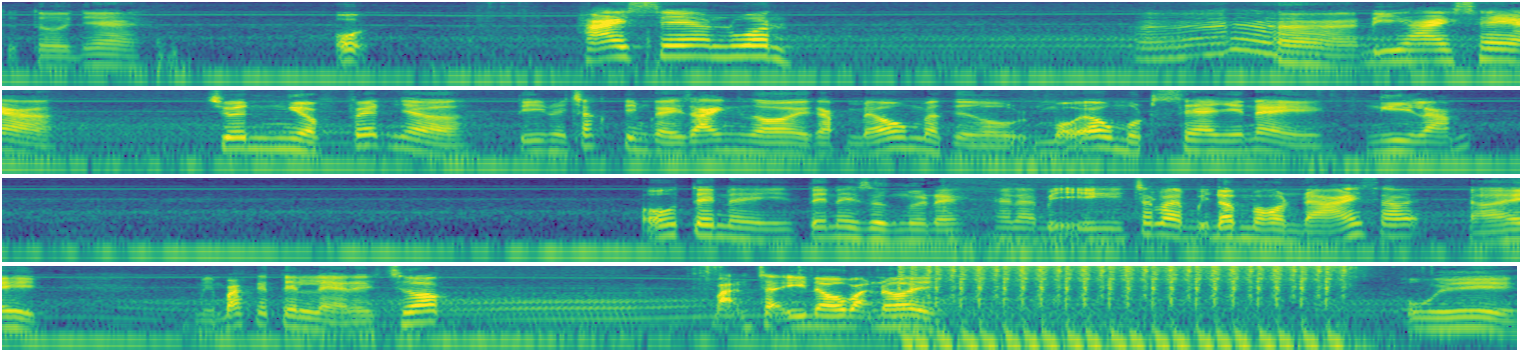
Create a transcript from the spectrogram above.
Từ từ nha. Ôi, hai xe luôn. À đi hai xe à? Chuyên nghiệp phết nhờ. Team này chắc tìm cái danh rồi. Gặp mấy ông mà kiểu mỗi ông một xe như thế này, nghi lắm. Ô, tên này tên này dừng người này. Hay là bị, chắc là bị đâm vào hòn đá hay sao ấy? Đây, mình bắt cái tên lẻ này trước. Bạn chạy đi đâu bạn ơi? Ui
